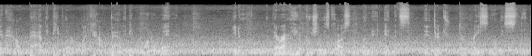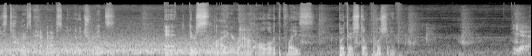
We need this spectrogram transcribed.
and how badly people are, like how badly people want to win, you know, they're out here pushing these cars to the limit, and it's they're they're racing on these on these tires that have absolutely no treads, and they're sliding around all over the place, but they're still pushing. Yeah.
